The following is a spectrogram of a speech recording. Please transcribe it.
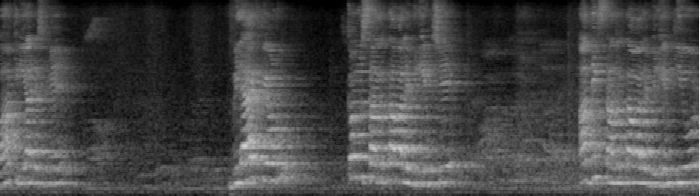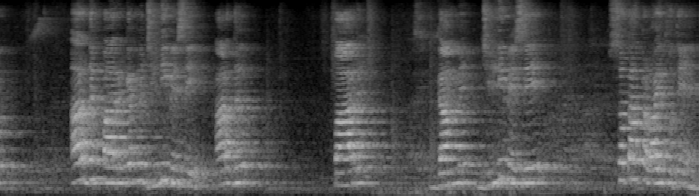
वह क्रिया जिसमें विलायक के अणु कम सांद्रता वाले विलयन से, अधिक सांद्रता वाले विलयन की ओर, अर्ध पारगम्य झिल्ली में से, अर्ध पारगम्य झिल्ली में से स्वतः प्रवाहित होते हैं।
